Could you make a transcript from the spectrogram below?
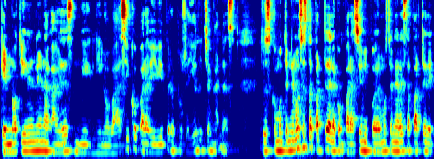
que no tienen a veces ni, ni, lo básico para vivir, pero pues ellos le echan ganas. Entonces, como tenemos esta parte de la comparación y podemos tener esta parte de,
